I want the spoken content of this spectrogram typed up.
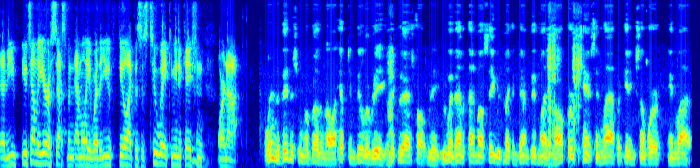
and you you tell me your assessment, Emily, whether you feel like this is two way communication or not went into business with my brother-in-law. I helped him build a rig, a liquid asphalt rig. We went down to Panama City. We was making damn good money. My first chance in life of getting somewhere in life.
